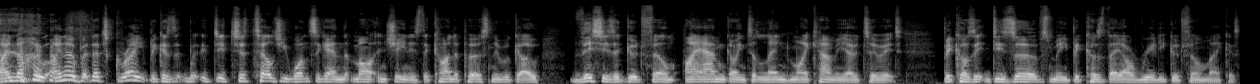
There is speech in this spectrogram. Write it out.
I know, I know, but that's great because it, it just tells you once again that Martin Sheen is the kind of person who would go, "This is a good film. I am going to lend my cameo to it because it deserves me because they are really good filmmakers."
